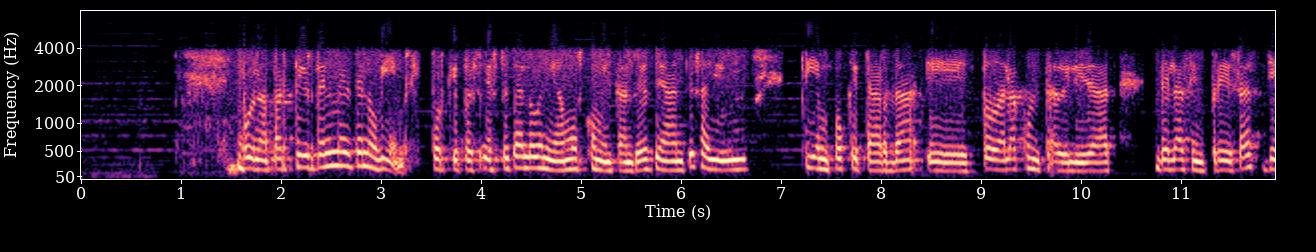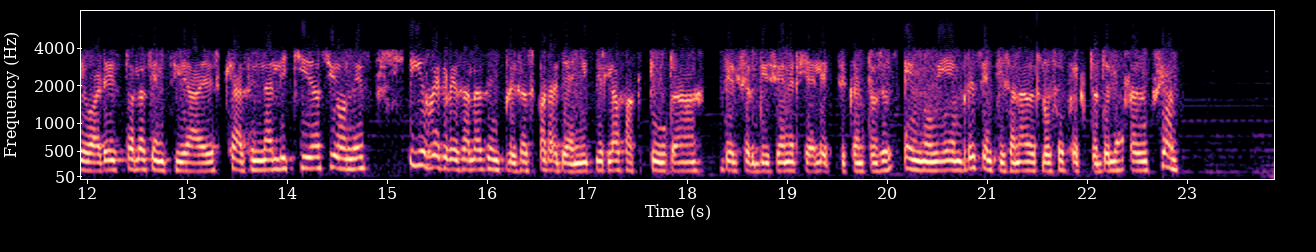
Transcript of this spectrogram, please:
Bueno, a partir del mes de noviembre, porque pues esto ya lo veníamos comentando desde antes, hay un tiempo que tarda eh, toda la contabilidad de las empresas, llevar esto a las entidades que hacen las liquidaciones y regresa a las empresas para ya emitir la factura del servicio de energía eléctrica. Entonces, en noviembre se empiezan a ver los efectos de la reducción.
